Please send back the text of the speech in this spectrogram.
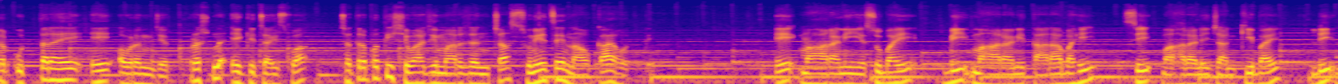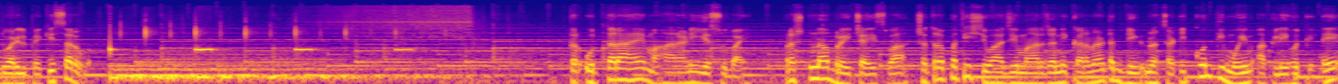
तर उत्तर आहे ए औरंगजेब. प्रश्न एकेचाळीसवा छत्रपती शिवाजी महाराजांच्या सुनेचे नाव काय होते? ए महाराणी येसुबाई बी महाराणी ताराबाई सी महाराणी जानकीबाई डी वरीलपैकी सर्व तर उत्तर आहे महाराणी येसुबाई. प्रश्न ब्रेचाळीसवा छत्रपती शिवाजी महाराजांनी कर्नाटक जिंकण्यासाठी कोणती मोहीम आखली होती? ए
